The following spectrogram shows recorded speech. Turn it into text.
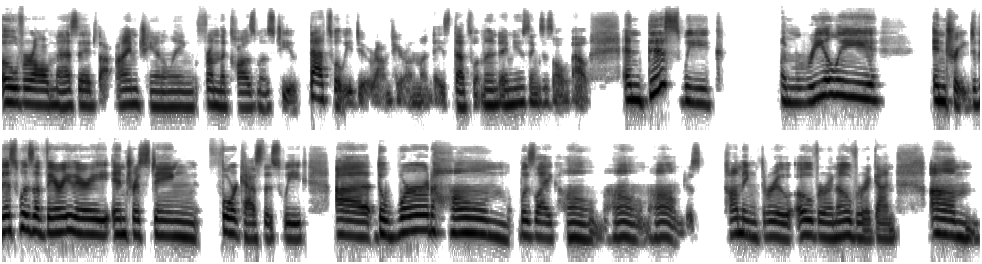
overall message that I'm channeling from the cosmos to you? That's what we do around here on Mondays. That's what Monday Musings is all about. And this week, I'm really intrigued. This was a very, very interesting forecast this week, uh, the word home was like home, home, home, just coming through over and over again. Um,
